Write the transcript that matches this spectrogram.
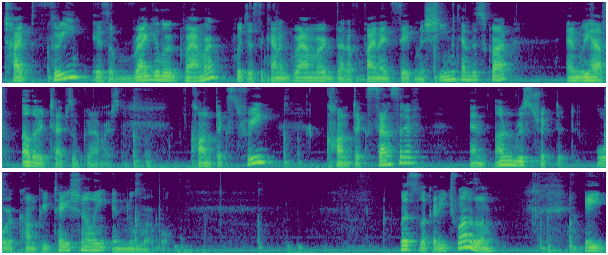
Type 3 is a regular grammar, which is the kind of grammar that a finite state machine can describe. And we have other types of grammars. Context-free, context-sensitive, and unrestricted, or computationally enumerable. Let's look at each one of them. A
